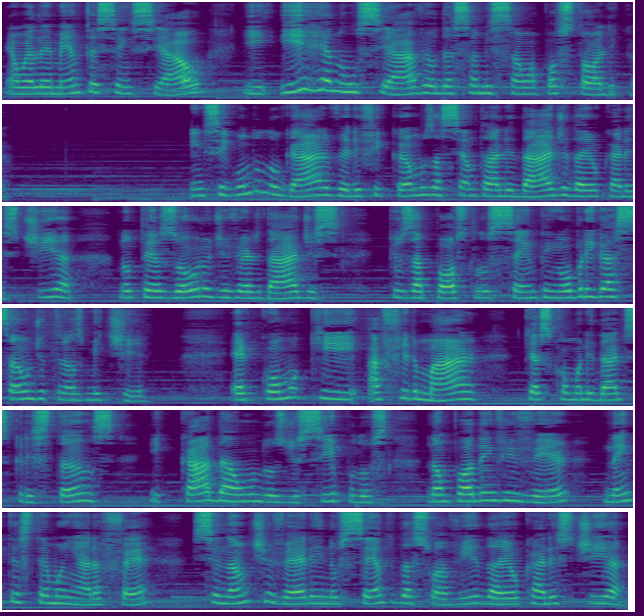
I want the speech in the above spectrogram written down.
é um elemento essencial e irrenunciável dessa missão apostólica. Em segundo lugar, verificamos a centralidade da Eucaristia no tesouro de verdades que os apóstolos sentem obrigação de transmitir. É como que afirmar que as comunidades cristãs e cada um dos discípulos não podem viver nem testemunhar a fé se não tiverem no centro da sua vida a Eucaristia,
